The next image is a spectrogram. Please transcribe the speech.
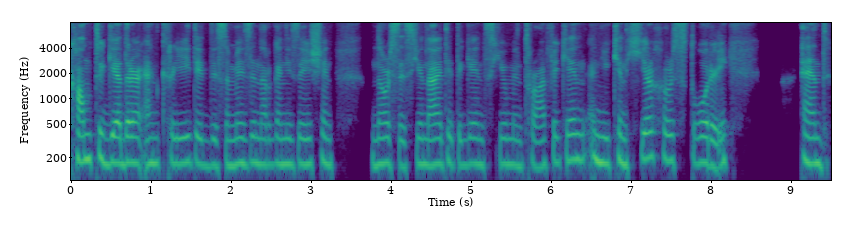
come together and created this amazing organization, Nurses United Against Human Trafficking. And you can hear her story and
